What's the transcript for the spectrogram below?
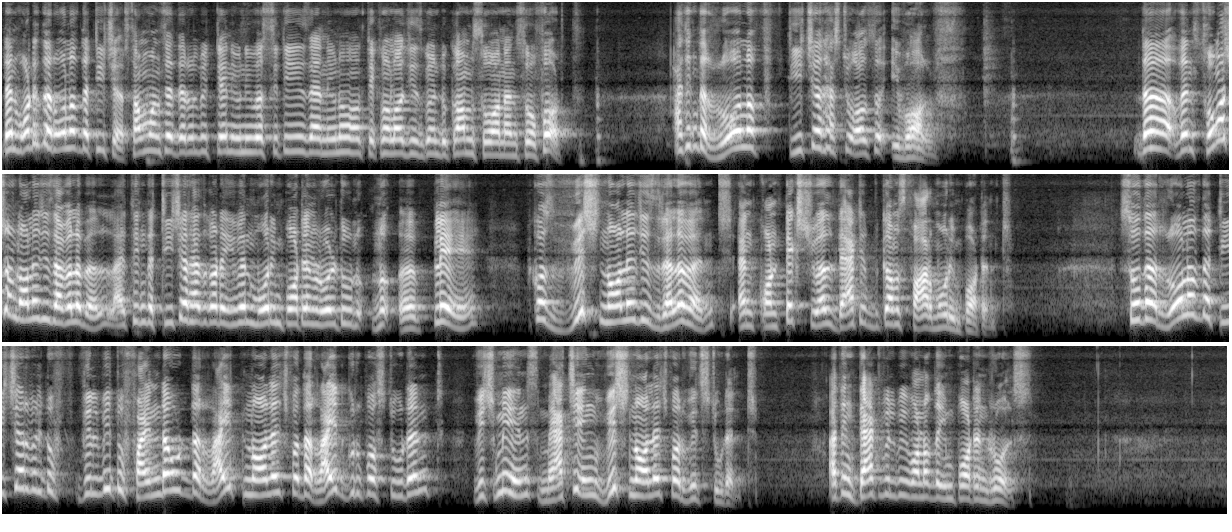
Then what is the role of the teacher? Someone said there will be 10 universities and you know technology is going to come, so on and so forth. I think the role of teacher has to also evolve. The, when so much of knowledge is available, I think the teacher has got an even more important role to uh, play because which knowledge is relevant and contextual, that becomes far more important. So the role of the teacher will, will be to find out the right knowledge for the right group of student which means matching which knowledge for which student. I think that will be one of the important roles.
